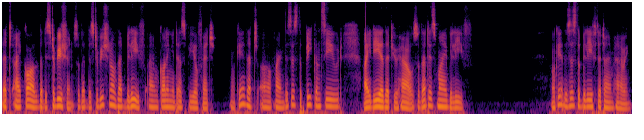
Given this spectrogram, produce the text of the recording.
that I call the distribution. So the distribution of that belief I'm calling it as P of H. Okay that uh, fine. This is the preconceived idea that you have. So that is my belief. Okay this is the belief that I'm having.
